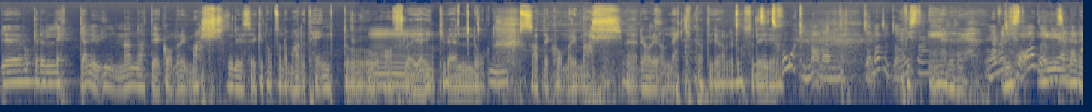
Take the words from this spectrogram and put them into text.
Det råkade läcka nu innan att det kommer i mars. Så det är säkert något som de hade tänkt att Mm. avslöja ikväll. Och Mm. att det kommer i mars. Eh, Det har redan läckt att det gör det då. Så det är, tråkigt med här läckorna tycker jag. visst är det det. Jag vill Visst ha är det. Liksom, det det.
